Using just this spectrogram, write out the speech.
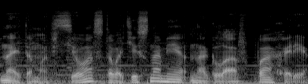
На этом все. Оставайтесь с нами на глав Пахаре.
